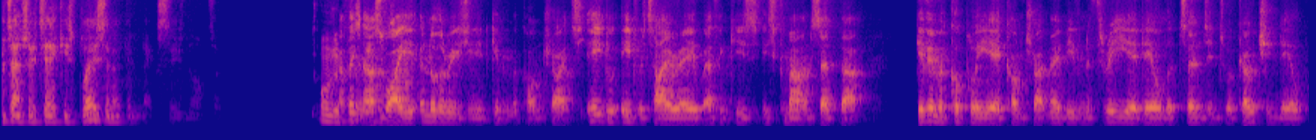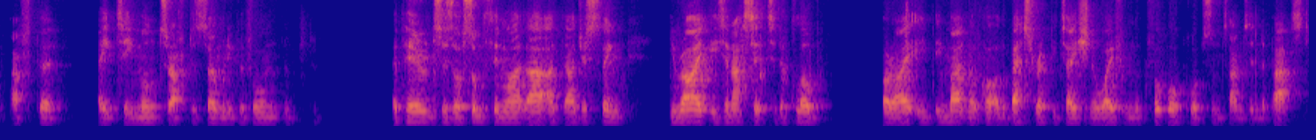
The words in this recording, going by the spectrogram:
potentially take his place in, in next season or two. I think that's why another reason you'd give him a contract. He'd he'd retire. Eh? I think he's he's come out and said that. Give him a couple of year contract, maybe even a three year deal that turns into a coaching deal after eighteen months or after so many perform appearances or something like that. I, I just think you're right. He's an asset to the club. All right, he, he might not got the best reputation away from the football club sometimes in the past,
